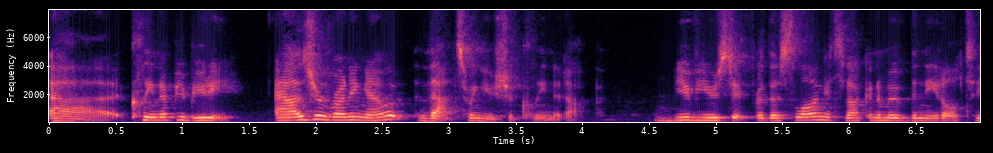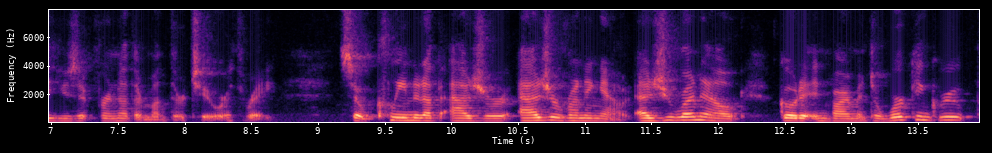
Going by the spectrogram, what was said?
Uh, clean up your beauty as you're running out, that's when you should clean it up. Mm-hmm. You've used it for this long, it's not going to move the needle to use it for another month or two or three. So clean it up as you're as you're running out. As you run out, go to environmental working group,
